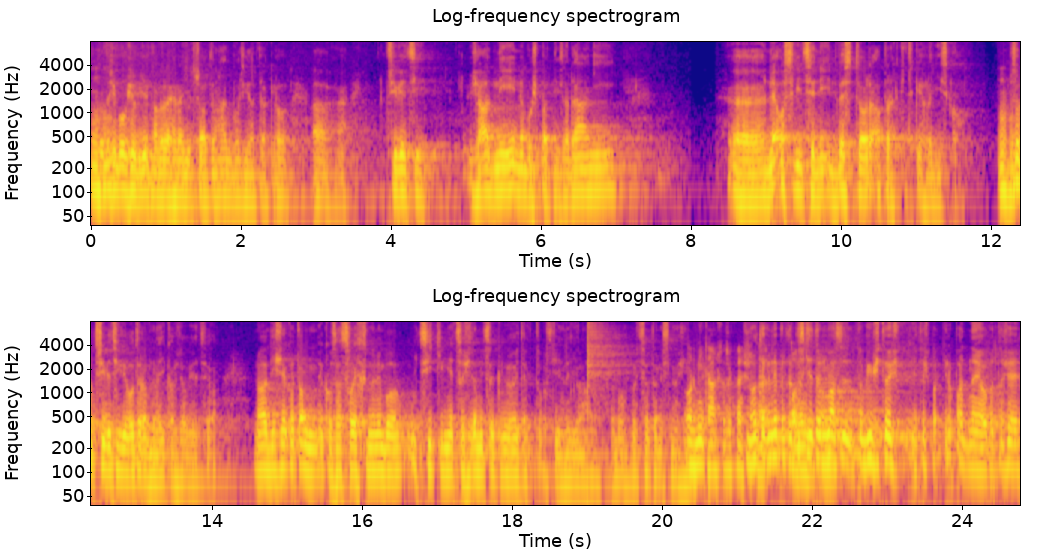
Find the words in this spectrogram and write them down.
Mm-hmm. Protože bohužel vidět na Velehradě třeba to nádvoří a tak, jo. A, a tři věci. Žádný nebo špatný zadání, e, neosvícený investor a praktické hledisko. Mm-hmm. To jsou tři věci, které odrovnají každou věc, jo. No a když jako tam jako zaslechnu nebo ucítím něco, že tam něco takového tak to prostě nedělám. Nebo vůbec se to nesnažím. Odmítáš, řekneš? No tak ne, to prostě to, nemá, to vím, že to, je, to špatně dopadne, jo, protože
